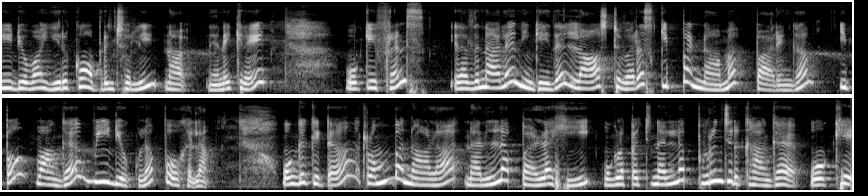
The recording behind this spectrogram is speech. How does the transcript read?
வீடியோவாக இருக்கும் அப்படின்னு சொல்லி நான் நினைக்கிறேன். ஓகே ஃப்ரெண்ட்ஸ் அதனால் நீங்கள் இதை லாஸ்ட் வர ஸ்கிப் பண்ணாமல் பாருங்கள் இப்போ வாங்க வீடியோக்குள்ளே போகலாம். உங்ககிட்ட ரொம்ப நாளாக நல்லா பழகி உங்களை பற்றி நல்லா புரிஞ்சிருக்காங்க. ஓகே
